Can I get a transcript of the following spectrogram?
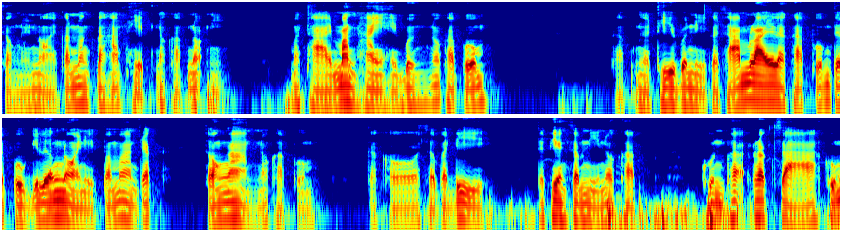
ช่องหน่อยๆกำลังตะหัดเห็ดนะครับเนาะนี่ มาถ่ายมั่นไห้ให้เบิ้งเนาะครับผมครับเนื้อที่บนนี้ก็สามไร่แหละครับ ผมแต่ปลูกอีเลืองหน่อยนี่ประมาณจักสองงานเนาะครับ ผมก็ขอสวัสดี แต่เพียงสำนีเนาะครับ คุณพระรักษาคุ้ม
